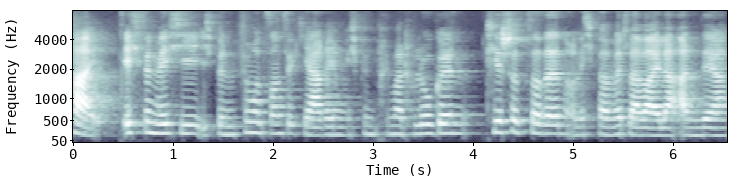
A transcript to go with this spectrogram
Hi, ich bin Michi, ich bin 25 Jahre jung, ich bin Primatologin, Tierschützerin und ich war mittlerweile an der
